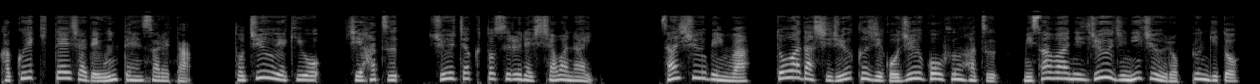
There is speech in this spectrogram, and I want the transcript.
各駅停車で運転された。途中駅を始発、終着とする列車はない。最終便は、十和田市19時55分発、三沢20時26分儀と、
